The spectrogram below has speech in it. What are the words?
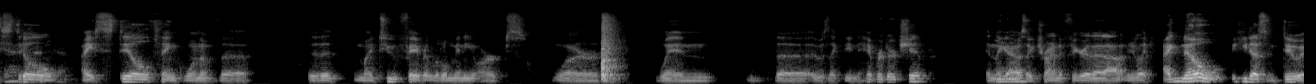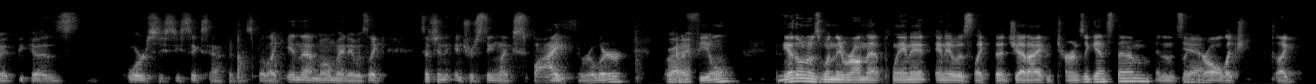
Yeah, still yeah, yeah. I still think one of the, the my two favorite little mini arcs were when the it was like the inhibitor chip and the guy was mm-hmm. like trying to figure that out and you're like I know he doesn't do it because Order 66 happens but like in that moment it was like such an interesting like spy thriller kind of feel and the other one was when they were on that planet and it was like the Jedi who turns against them and it's like Yeah. they're all like like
